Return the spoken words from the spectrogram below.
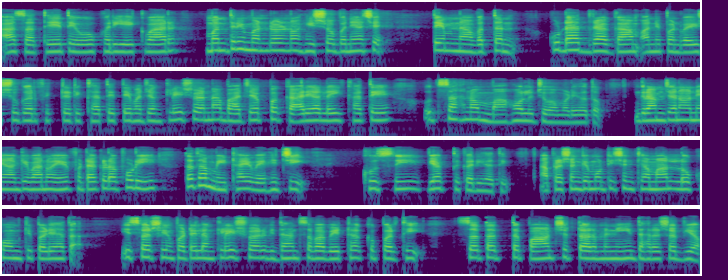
આ સાથે તેઓ ફરી એકવાર મંત્રીમંડળનો હિસ્સો બન્યા છે. તેમના વતન કુડાદરા ગામ અને પંડવાઈ શુગર ફેક્ટરી ખાતે તેમજ અંકલેશ્વરના ભાજપ કાર્યાલય ખાતે ઉત્સાહનો માહોલ જોવા મળ્યો હતો. ગ્રામજનો અને આગેવાનોએ ફટાકડા ફોડી તથા મીઠાઈ વહેંચી ખુશી વ્યક્ત કરી હતી. આ પ્રસંગે મોટી સંખ્યામાં લોકો ઉમટી પડ્યા હતા. ઈશ્વરસિંહ પટેલ અંકલેશ્વર વિધાનસભા બેઠક પરથી સતત પાંચ ટર્મની ધારાસભ્ય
